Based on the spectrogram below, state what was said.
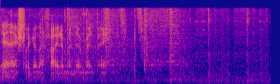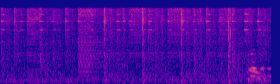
And actually gonna fight them in their medbay. See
